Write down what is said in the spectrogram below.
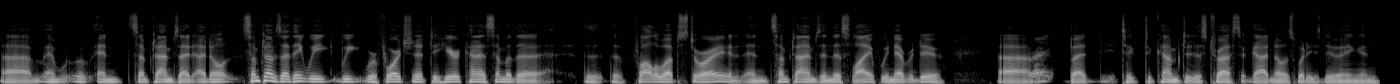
um, and and sometimes I, I don't. Sometimes I think we we were fortunate to hear kind of some of the the, the follow up story, and, and sometimes in this life we never do. Uh, right. But to to come to just trust that God knows what He's doing and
